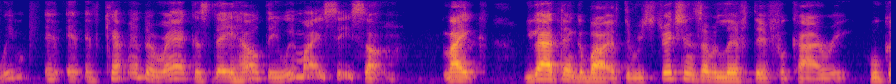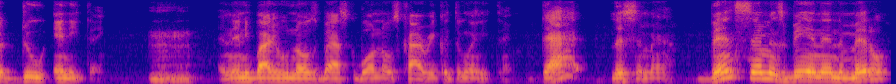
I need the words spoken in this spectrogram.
We if, if if Kevin Durant could stay healthy, we might see something. Like you got to think about if the restrictions are lifted for Kyrie, who could do anything, Mhm. and anybody who knows basketball knows Kyrie could do anything. That listen, man, Ben Simmons being in the middle,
